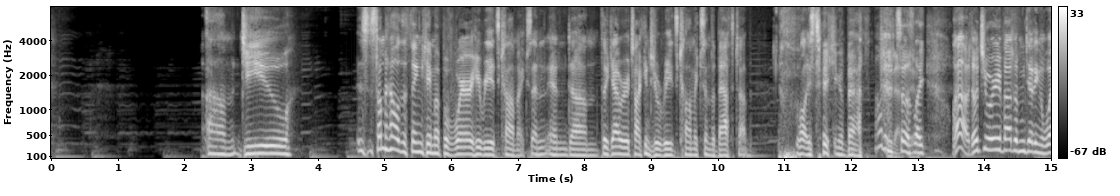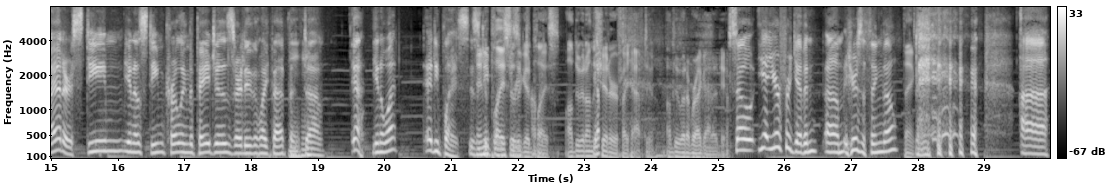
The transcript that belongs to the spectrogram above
um do you somehow the thing came up of where he reads comics and and um the guy we were talking to reads comics in the bathtub while he's taking a bath. So it's like wow don't you worry about them getting wet or steam you know steam curling the pages or anything like that. But Mhm. uh, yeah you know what any place is a any good place to is a good place. I'll do it on the Yep. shitter if I have to. I'll do whatever I got to do. so yeah you're forgiven um here's the thing though Thanks. uh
